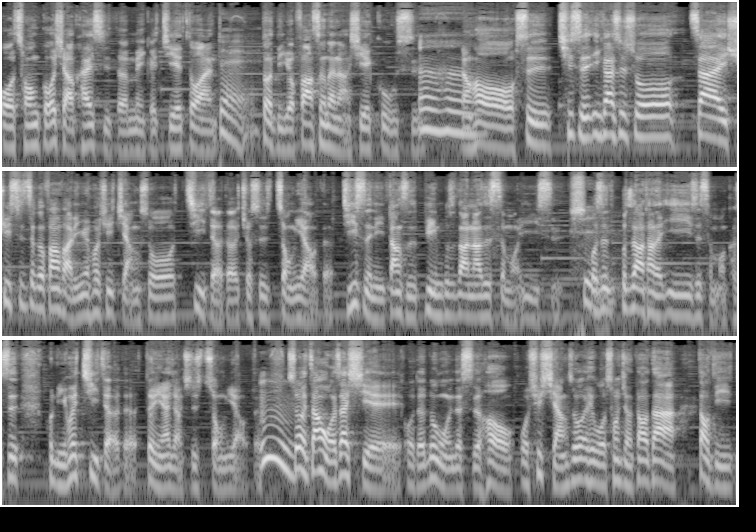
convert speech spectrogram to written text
我从国小开始的每个阶段，对，到底有发生了哪些故事？嗯哼。然后是，其实应该是说，在叙事这个方法里面会去讲说，记得的就是重要的，即使你当时并不知道那是什么意思，是，或是不知道它的意义是什么，可是你会记得的，对你来讲就是重要的。嗯。所以当我在写我的论文的时候，我去想说，哎、欸，我从小到大到底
